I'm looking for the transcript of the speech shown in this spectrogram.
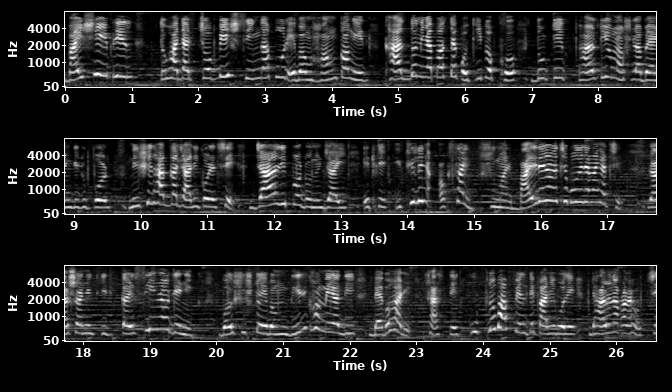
বাইশে এপ্রিল দু হাজার চব্বিশ সিঙ্গাপুর এবং হংকংয়ের খাদ্য নিরাপত্তা কর্তৃপক্ষ দুটি ভারতীয় মশলা ব্র্যান্ডের উপর নিষেধাজ্ঞা জারি করেছে। যার রিপোর্ট অনুযায়ী, এতে ইথিলিন অক্সাইড সীমার বাইরে রয়েছে বলে জানা গেছে। রাসায়নিক কার্সিনোজেনিক বৈশিষ্ট্য এবং দীর্ঘমেয়াদী ব্যবহারে স্বাস্থ্যে কুপ্রভাব ফেলতে পারে বলে ধারণা করা হচ্ছে।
